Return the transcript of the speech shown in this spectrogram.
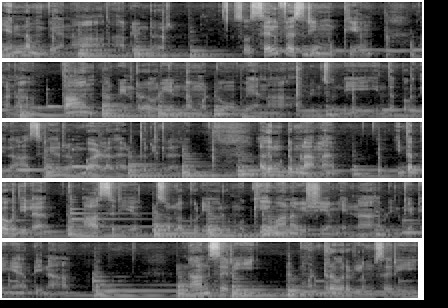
எண்ணம் வேணாம் அப்படின்றார். ஸோ செல்ஃப் எஸ்டீம் முக்கியம். ஆனால் தான் அப்படின்ற ஒரு எண்ணம் மட்டும் வேணாம் அப்படின்னு சொல்லி இந்த பகுதியில் ஆசிரியர் ரொம்ப அழகாக எடுத்துரைக்கிறாரு. அது மட்டும் இல்லாமல் இந்த பகுதியில் ஆசிரியர் சொல்லக்கூடிய ஒரு முக்கியமான விஷயம் என்ன அப்படின்னு கேட்டிங்க? அப்படின்னா நான் சரி மற்றவர்களும் சரி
